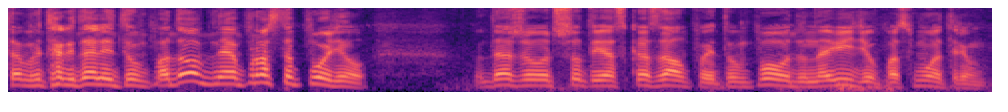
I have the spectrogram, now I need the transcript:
там и так далее и тому подобное, я просто понял. Даже вот что-то я сказал по этому поводу, на видео посмотрим.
